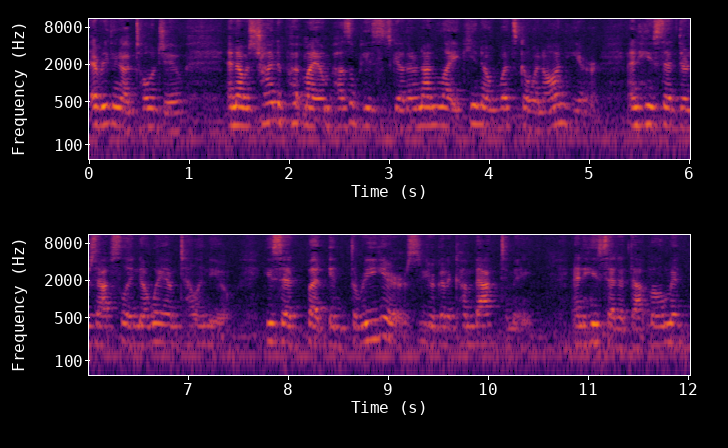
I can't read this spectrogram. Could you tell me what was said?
everything I've told you. And I was trying to put my own puzzle pieces together and I'm like, you know, what's going on here? And he said, there's absolutely no way I'm telling you. He said, but in three years, you're going to come back to me. And he said, at that moment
